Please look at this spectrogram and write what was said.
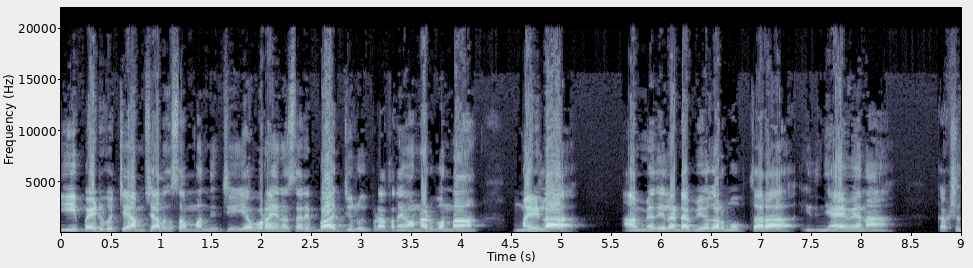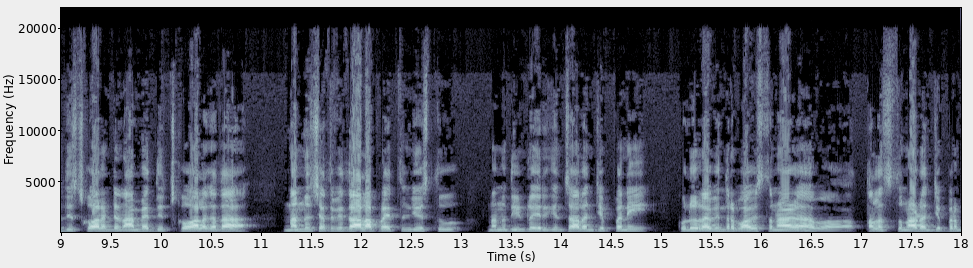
ఈ బయటకు వచ్చే అంశాలకు సంబంధించి ఎవరైనా సరే బాధ్యులు ఇప్పుడు అతను ఏమన్నాడు మొన్న? మహిళ ఆమె మీద ఇలాంటి అభియోగాలు మోపుతారా? ఇది న్యాయమేనా? కక్ష తీర్చుకోవాలంటే నా మీద తీర్చుకోవాలి కదా? నన్ను శతవిధాలా ప్రయత్నం చేస్తూ నన్ను దీంట్లో ఇరికించాలని చెప్పని కొలు రవీంద్ర భావిస్తున్నాడు తలస్తున్నాడు అని చెప్పని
